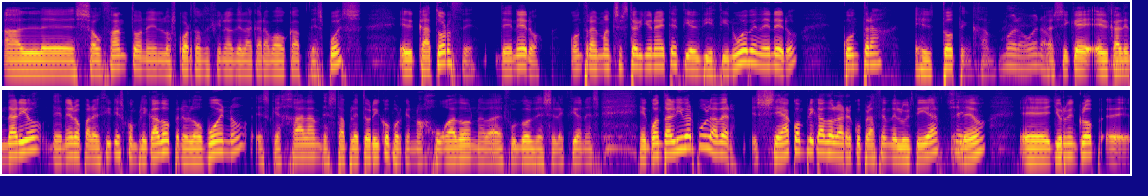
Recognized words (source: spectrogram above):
al eh, Southampton en los cuartos de final de la Carabao Cup después, el 14 de enero contra el Manchester United y el 19 de enero contra el Tottenham. Bueno, bueno. Así que el calendario de enero para el City es complicado, pero lo bueno es que Haaland está pletórico porque no ha jugado nada de fútbol de selecciones. En cuanto al Liverpool, a ver, se ha complicado la recuperación de Luis Díaz, Sí. Leo. Eh, Jürgen Klopp eh,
